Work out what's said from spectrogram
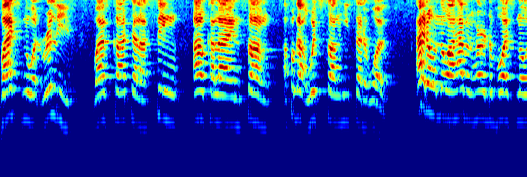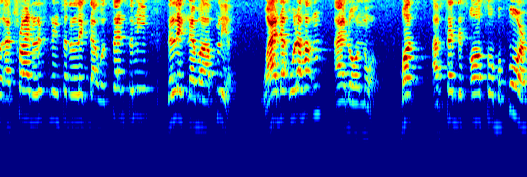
voice note release. Vybz Kartel a sing Alkaline song. I forgot which song he said it was. I don't know. I haven't heard the voice note. I tried listening to the link that was sent to me. The link never appeared. Why that would have happened, I don't know. But I've said this also before.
